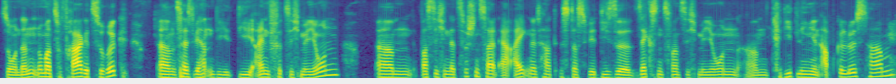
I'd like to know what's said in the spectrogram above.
So, und dann nochmal zur Frage zurück. Ähm, das heißt, wir hatten die, die 41 Millionen ähm, was sich in der Zwischenzeit ereignet hat, ist, dass wir diese 26 Millionen ähm, Kreditlinien abgelöst haben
